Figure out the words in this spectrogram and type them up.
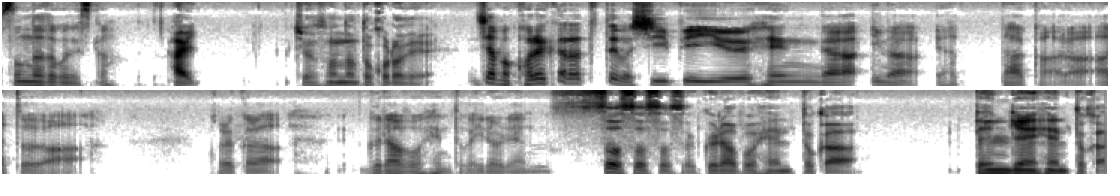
そんなとこですか？はい。一応そんなところで。じゃあまあこれから例えば CPU 編が今やったからあとはこれからグラボ編とかいろいろやるの？そうそうそうそうグラボ編とか電源編とか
